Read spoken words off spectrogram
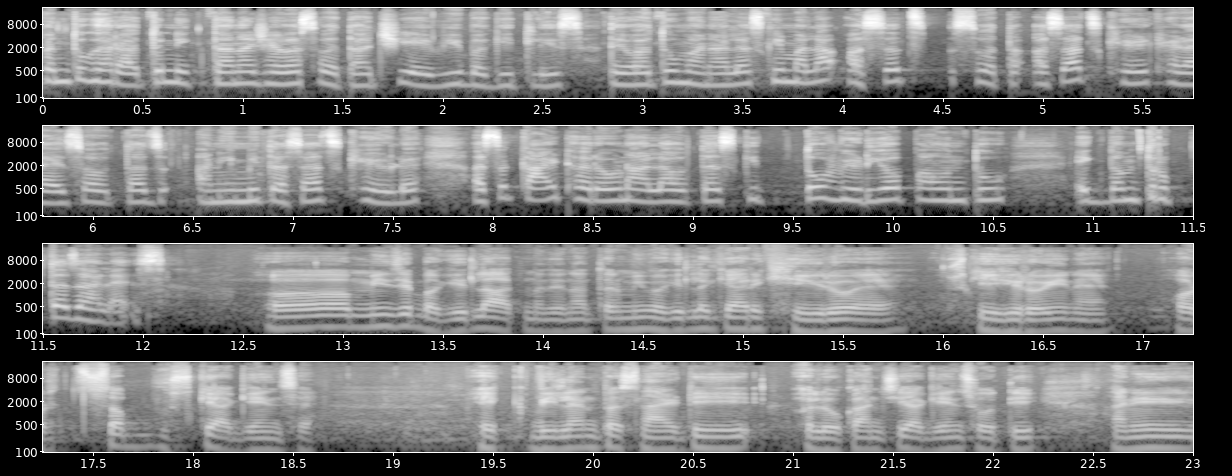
पण तू घरातून निघताना जेव्हा स्वतःची एवी बघितलीस तेव्हा तू म्हणालास की मला असंच स्वतः असाच खेळ खेळायचा होता आणि मी तसाच खेळलो आहे असं काय ठरवून आला होतास की तो व्हिडिओ पाहून तू एकदम तृप्त झालायस? अ, मी जे बघितलं आतमध्ये ना तर मी बघितलं की एक हीरो आहे उसकी हिरोईन आहे और सब उसके अगेन्स्ट आहे. एक विलन पर्सनॅलिटी लोकांची अगेन्स्ट होती. आणि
